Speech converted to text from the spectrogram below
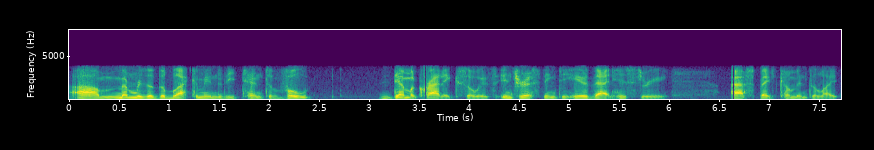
um, members of the black community tend to vote democratic. So it's interesting to hear that history aspect come into light.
